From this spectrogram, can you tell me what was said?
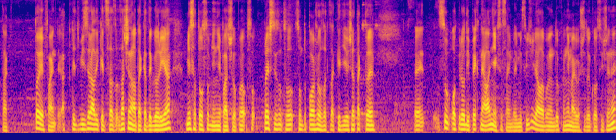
tak to je fajn. A keď vyzerali, keď sa začínala tá kategória, mne sa to osobne nepáčilo. Prečo som to, som to považoval za také dievčatá, ktoré sú od prírody pekné, ale nechce sa im veľmi cvičiť, alebo jednoducho nemajú ešte toľko cvičené,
